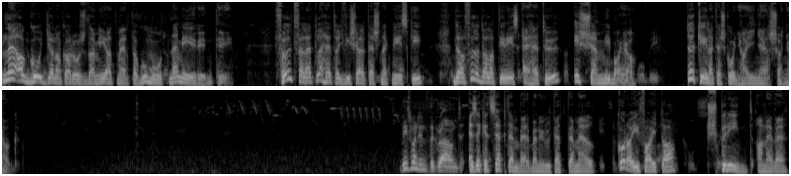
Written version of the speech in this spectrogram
Ne aggódjanak a rozsda miatt, mert a gumót nem érinti. Föld felett lehet, hogy viseltesnek néz ki, de a föld alatti rész ehető, és semmi baja. Tökéletes konyhai nyersanyag. Ezeket szeptemberben ültettem el. Korai fajta, sprint a neve.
